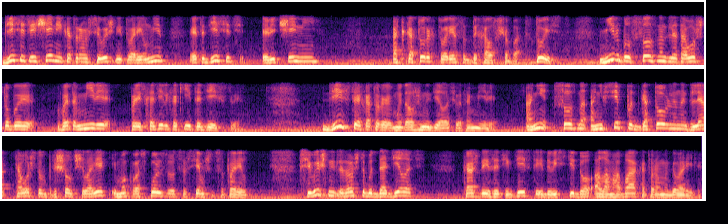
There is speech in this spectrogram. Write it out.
Десять речений, которыми Всевышний творил мир, это десять речений, от которых Творец отдыхал в шаббат. То есть, мир был создан для того, чтобы в этом мире происходили какие-то действия – действия, которые мы должны делать в этом мире, они созданы, они все подготовлены для того, чтобы пришел человек и мог воспользоваться всем, что сотворил Всевышний, для того, чтобы доделать каждое из этих действий и довести до Аламаба, о котором мы говорили.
